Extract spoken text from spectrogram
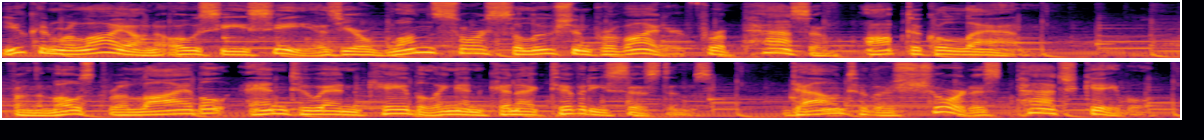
you can rely on OCC as your one-source solution provider for a passive optical LAN. From the most reliable end-to-end cabling and connectivity systems, down to the shortest patch cable,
